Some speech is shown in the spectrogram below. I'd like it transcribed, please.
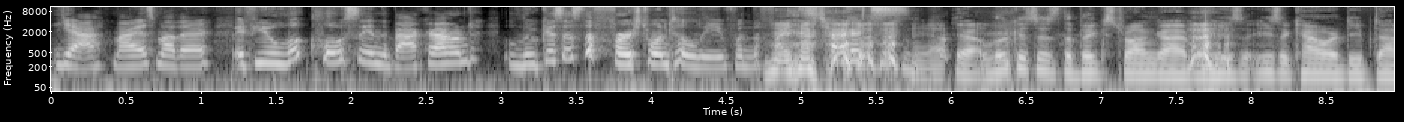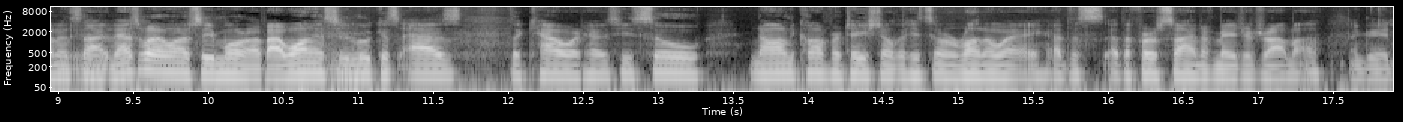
yeah, Maya's mother. If you look closely in the background, Lucas is the first one to leave when the fight starts. Yeah. Yeah, Lucas is the big strong guy, but he's he's a coward deep down inside. And that's what I want to see more of. I want to see Lucas as the coward. As he's so non-confrontational that he's going to run away at this at the first sign of major drama. Agreed.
